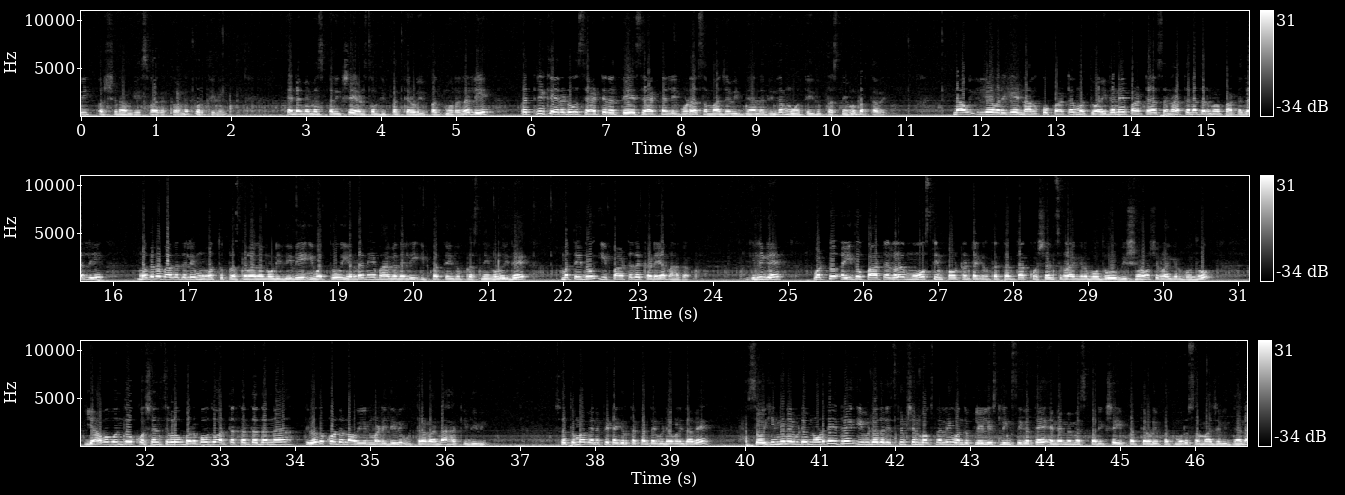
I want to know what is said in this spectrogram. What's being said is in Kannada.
ವಿತ್ ಪರಶುರಾಮ್ಗೆ ಸ್ವಾಗತವನ್ನು ಕೊಡ್ತೀನಿ. ಎನ್ ಎಂ ಎಸ್ ಪರೀಕ್ಷೆ ಎರಡು ಸಾವಿರದ ಇಪ್ಪತ್ತೆರಡು ಇಪ್ಪತ್ತ್ಮೂರರಲ್ಲಿ ಪತ್ರಿಕೆ ಎರಡು ಸ್ಯಾಟ್ ಇರುತ್ತೆ. ಸ್ಯಾಟ್ನಲ್ಲಿ ಕೂಡ ಸಮಾಜ ವಿಜ್ಞಾನದಿಂದ ಮೂವತ್ತೈದು ಪ್ರಶ್ನೆಗಳು ಬರ್ತವೆ. ನಾವು ಇಲ್ಲಿಯವರೆಗೆ ನಾಲ್ಕು ಪಾಠ ಮತ್ತು ಐದನೇ ಪಾಠ ಸನಾತನ ಧರ್ಮ ಪಾಠದಲ್ಲಿ ಮೊದಲ ಭಾಗದಲ್ಲಿ ಮೂವತ್ತು ಪ್ರಶ್ನೆಗಳನ್ನು ನೋಡಿದ್ದೀವಿ. ಇವತ್ತು ಎರಡನೇ ಭಾಗದಲ್ಲಿ ಇಪ್ಪತ್ತೈದು ಪ್ರಶ್ನೆಗಳು ಇದೆ. ಮತ್ತು ಇದು ಈ ಪಾಠದ ಕಡೆಯ ಭಾಗ. ಇಲ್ಲಿಗೆ ಒಟ್ಟು ಐದು ಪಾಠಗಳ ಮೋಸ್ಟ್ ಇಂಪಾರ್ಟೆಂಟ್ ಆಗಿರ್ತಕ್ಕಂಥ ಕ್ವಶನ್ಸ್ಗಳಾಗಿರ್ಬೋದು ವಿಷಯಾಂಶಗಳಾಗಿರ್ಬೋದು. ಯಾವ ಒಂದು ಕ್ವಶನ್ಸ್ಗಳು ಬರ್ಬೋದು ಅಂತಕ್ಕಂಥದ್ದನ್ನು ತಿಳಿದುಕೊಂಡು ನಾವು ಏನು ಮಾಡಿದ್ದೀವಿ? ಉತ್ತರಗಳನ್ನು ಹಾಕಿದ್ದೀವಿ. ಸೊ ತುಂಬ ಬೆನಿಫಿಟ್ ಆಗಿರ್ತಕ್ಕಂಥ ವಿಡಿಯೋಗಳಿದ್ದಾವೆ ಸೊ ಹಿಂದಿನ ವಿಡಿಯೋ ನೋಡದೇ ಇದ್ರೆ ಈ ವಿಡಿಯೋದ ಡಿಸ್ಕ್ರಿಪ್ಷನ್ ಬಾಕ್ಸ್ನಲ್ಲಿ ಒಂದು ಪ್ಲೇಲಿಸ್ಟ್ ಲಿಂಕ್ ಸಿಗುತ್ತೆ. ಎನ್ ಎಂ ಎಂ ಎಸ್ ಪರೀಕ್ಷೆ ಇಪ್ಪತ್ತೆರಡು ಇಪ್ಪತ್ತ್ಮೂರು ಸಮಾಜ ವಿಜ್ಞಾನ.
